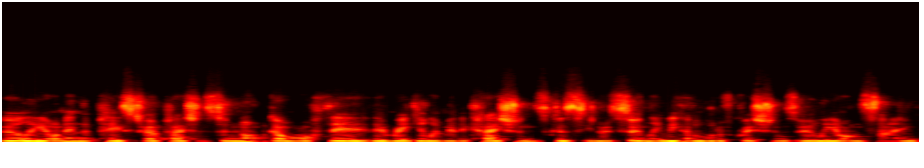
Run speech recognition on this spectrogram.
early on in the piece to our patients to not go off their, their regular medications because you know certainly we had a lot of questions early on saying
